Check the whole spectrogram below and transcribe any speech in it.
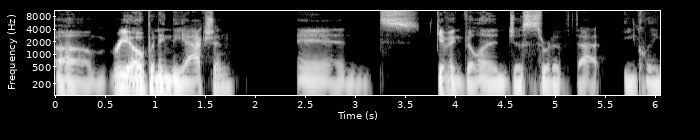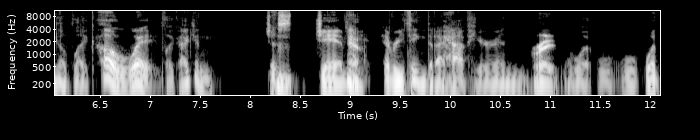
um, reopening the action and giving villain just sort of that inkling of like, oh wait, like I can just jam Hmm. Yeah. everything that I have here, and Right. you know, what what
